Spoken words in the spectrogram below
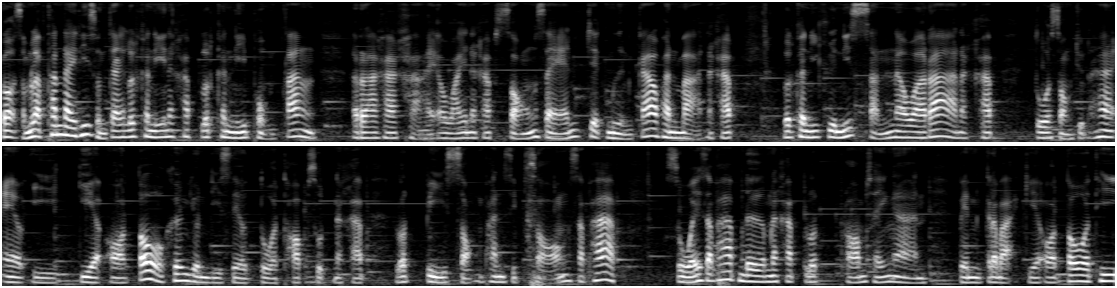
ก็สำหรับท่านใดที่สนใจรถคันนี้นะครับ รถคันนี้ผมตั้งราคาขายเอาไว้นะครับ 279,000 บาทนะครับ รถคันนี้คือ Nissan Navara นะครับตัว 2.5 LE เกียร์ออโต้ เครื่องยนต์ดีเซลตัวท็อปสุดนะครับ รถปี 2012 สภาพ สวยสภาพเดิมนะครับ รถพร้อมใช้งาน เป็นกระบะเกียร์ออโต้ที่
